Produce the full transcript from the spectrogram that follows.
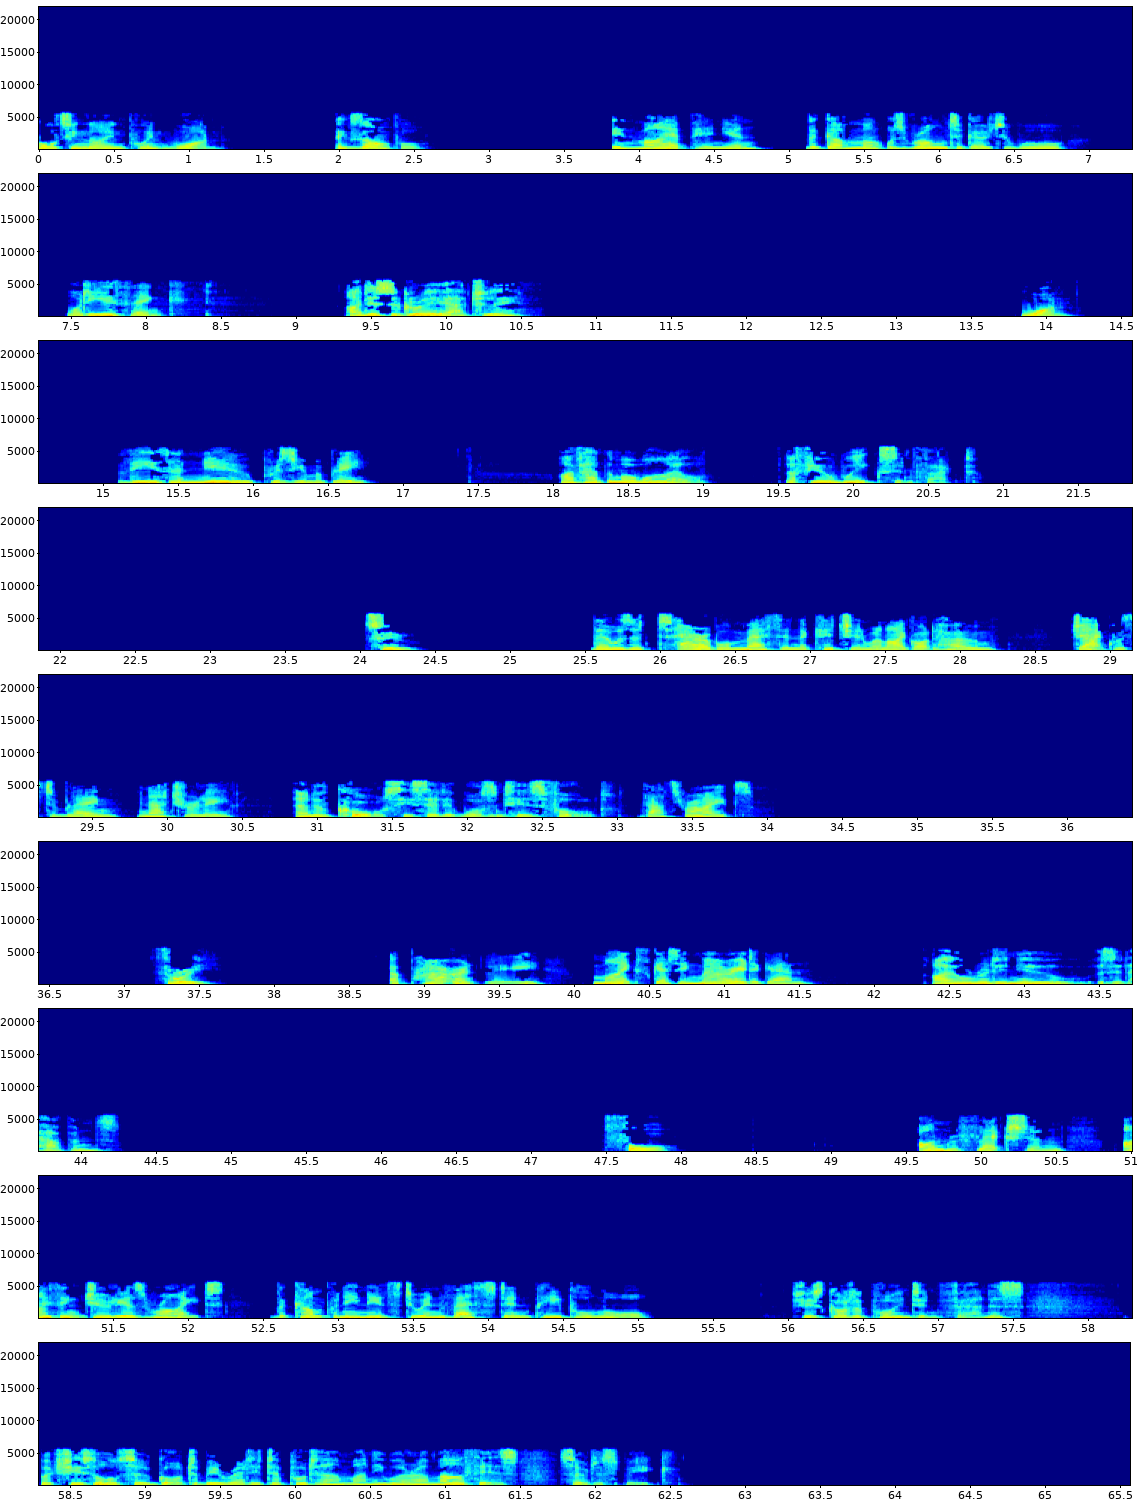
49.1 Example In my opinion, the government was wrong to go to war. What do you think? I disagree, actually. 1. These are new, presumably. I've had them a while. A few weeks, in fact. 2. There was a terrible mess in the kitchen when I got home. Jack was to blame, naturally. And of course he said it wasn't his fault. That's right. 3. Apparently, Mike's getting married again. I already knew, as it happens. 4. On reflection, I think Julia's right. The company needs to invest in people more. She's got a point, in fairness, but she's also got to be ready to put her money where her mouth is, so to speak.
